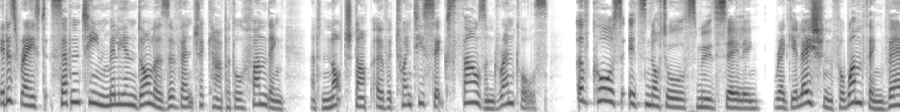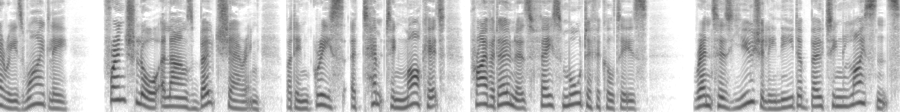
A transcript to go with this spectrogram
it has raised $17 million of venture capital funding and notched up over 26,000 rentals. Of course, it's not all smooth sailing. Regulation, for one thing, varies widely. French law allows boat sharing, but in Greece, a tempting market, private owners face more difficulties. Renters usually need a boating licence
